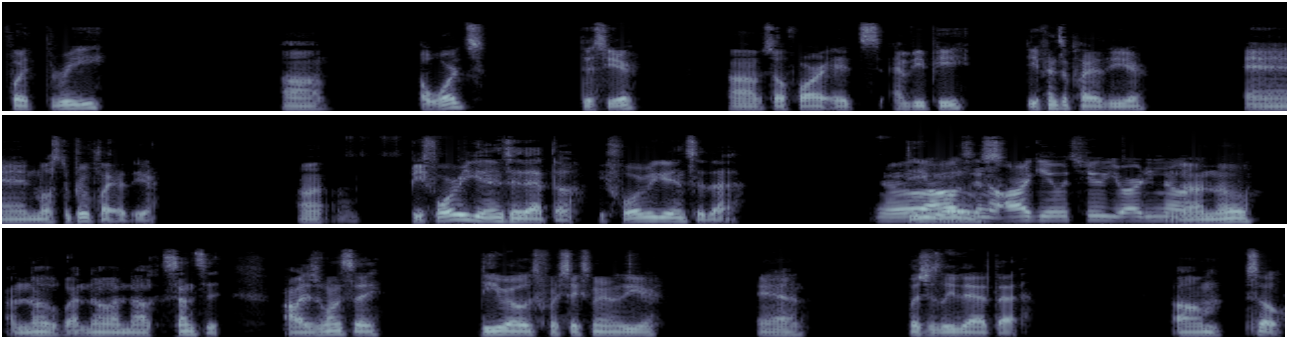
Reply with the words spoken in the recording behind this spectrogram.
for three um awards this year. Um, so far it's MVP, Defensive Player of the Year, and Most Improved Player of the Year. Uh, before we get into that, though, before we get into that, D I was gonna argue with you. You already know. I know, I know, I know, I know, I can sense it. I just want to say, D Rose for Six Man of the Year, and let's just leave that at that. Um, so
